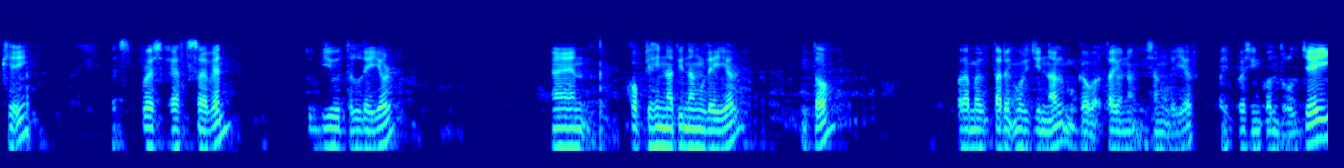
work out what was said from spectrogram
Okay. Let's press F7 to view the layer. And kopyahin natin ng layer. Ito para meron tayong original, magawa tayo ng isang layer by pressing Ctrl J.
